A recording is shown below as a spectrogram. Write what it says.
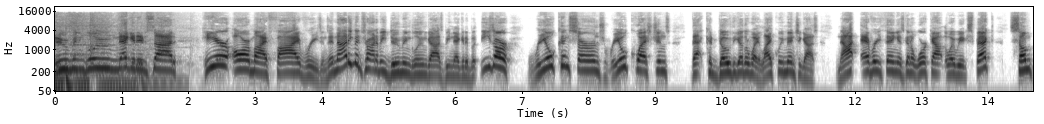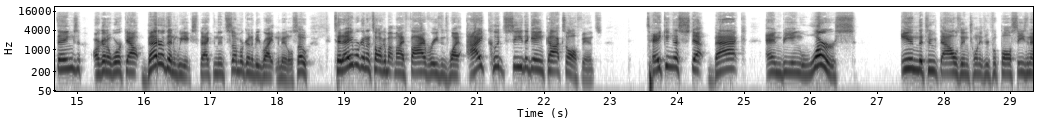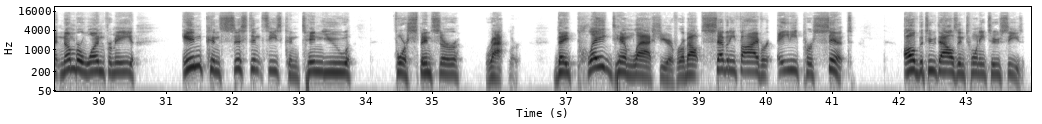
Doom and gloom negative side. Here are my five reasons. And not even trying to be doom and gloom, guys, be negative, but these are real concerns, real questions that could go the other way. Like we mentioned, guys, not everything is going to work out the way we expect. Some things are going to work out better than we expect, and then some are going to be right in the middle. So today we're going to talk about my five reasons why I could see the Gamecocks offense taking a step back and being worse in the 2023 football season. At number one for me, inconsistencies continue for Spencer Rattler. They plagued him last year for about 75 or 80% of the 2022 season.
